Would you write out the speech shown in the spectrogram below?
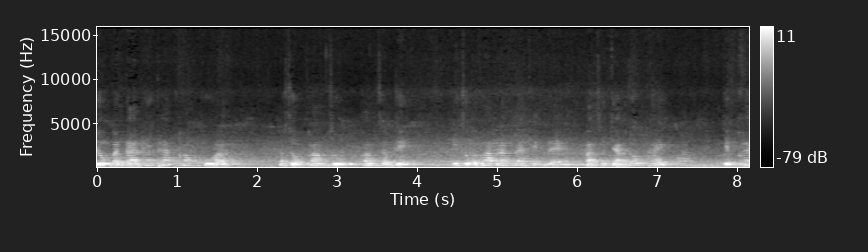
จงบันดาลให้ท่านครอบครัว ประสบความสุขความสำเร็จ มีสุขภาพร่างกายแข็งแรงปราศจากโรคภัยเจ็บไข้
